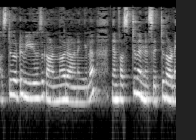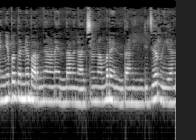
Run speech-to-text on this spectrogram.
ഫസ്റ്റ് തൊട്ട് വീഡിയോസ് കാണുന്നവരാണെങ്കിൽ ഞാൻ ഫസ്റ്റ് തന്നെ സെറ്റ് തുടങ്ങിയപ്പോൾ തന്നെ പറഞ്ഞാണ് എന്താണ് നാച്ചുറൽ നമ്പർ എന്താണ് integer real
